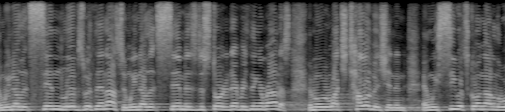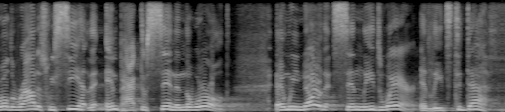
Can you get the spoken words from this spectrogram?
And we know that sin lives within us, and we know that sin has distorted everything around us. And when we watch television and, and we see what's going on in the world around us, we see the impact of sin in the world. And we know that sin leads where? It leads to death.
